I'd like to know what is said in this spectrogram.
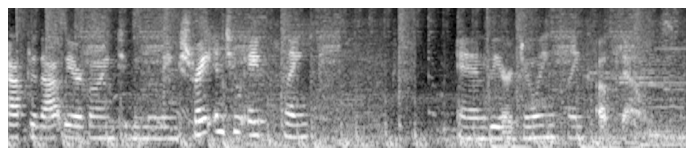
After that, we are going to be moving straight into a plank and we are doing plank up downs.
